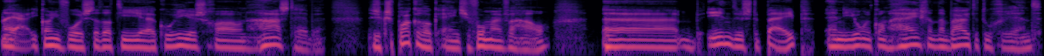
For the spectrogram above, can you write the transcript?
nou ja, je kan je voorstellen dat die eh, couriers gewoon haast hebben. Dus ik sprak er ook eentje voor mijn verhaal. eh, in dus de pijp. En die jongen kwam hijgend naar buiten toe gerend.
